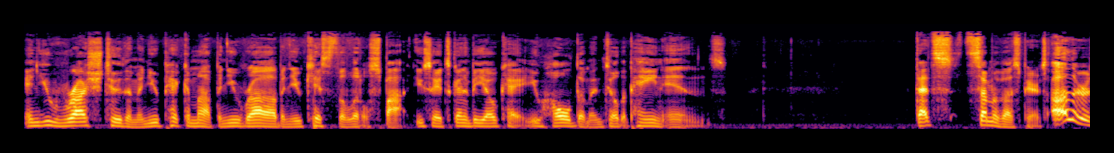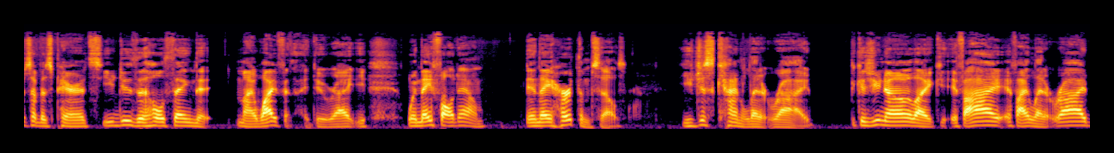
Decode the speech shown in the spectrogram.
and you rush to them and you pick them up and you rub and you kiss the little spot. You say it's going to be okay. You hold them until the pain ends. That's some of us parents. Others of us parents, you do the whole thing that my wife and I do, right? You, when they fall down and they hurt themselves, you just kind of let it ride because you know, like if I if I let it ride,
